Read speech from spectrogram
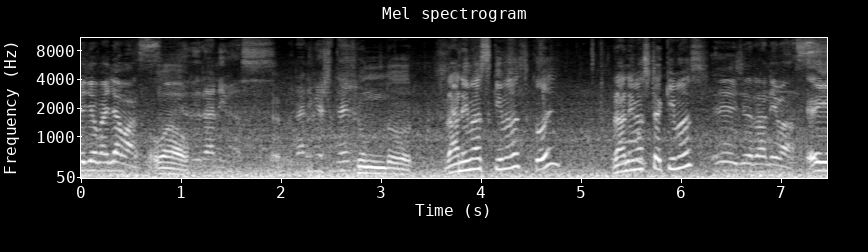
এই যে বাইলা মাছ। ওয়াও। রানী মাছ। রানী মাছ সুন্দর। রানী মাছ কি মাছ কই? রানী মাছটা কি মাছ? এই যে রানী মাছ। এই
